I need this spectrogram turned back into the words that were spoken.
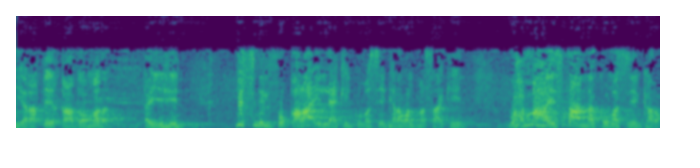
iyo raqiiqa addoommada ay yihiin. Bismi lfuqaraa'i laakiin kuma siin kara walmasaakiin wax ma haystaanna kuma siin karo.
